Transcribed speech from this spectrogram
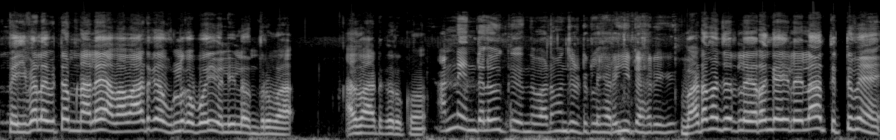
இப்போ இவளை விட்டோம்னாலே அவள் வாட்டுக்க உள்ளுக்க போய் வெளியில் வந்துடுவா அது வாட்டுக்கு இருக்கும். அண்ணன் எந்த அளவுக்கு இந்த வடமஞ்சட்டுக்குள்ளே இறங்கிட்டாரு? வடமஞ்சரில் இறங்கையிலலாம் திட்டுவேன்.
